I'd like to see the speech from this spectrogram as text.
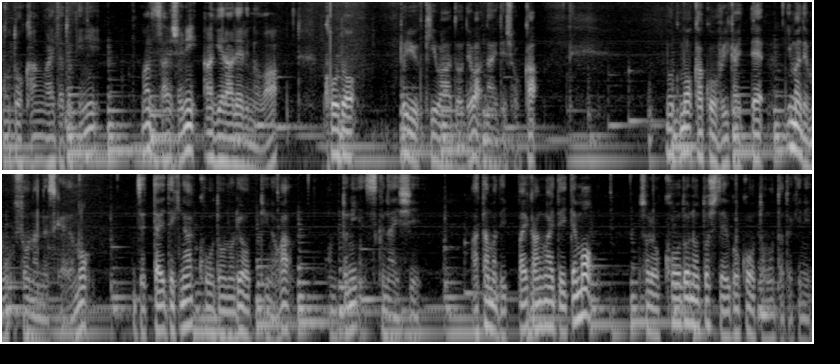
ことを考えた時にまず最初に挙げられるのは行動というキーワードではないでしょうか。僕も過去を振り返って今でもそうなんですけれども絶対的な行動の量っていうのが本当に少ないし頭でいっぱい考えていてもそれを行動に落として動こうと思った時に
